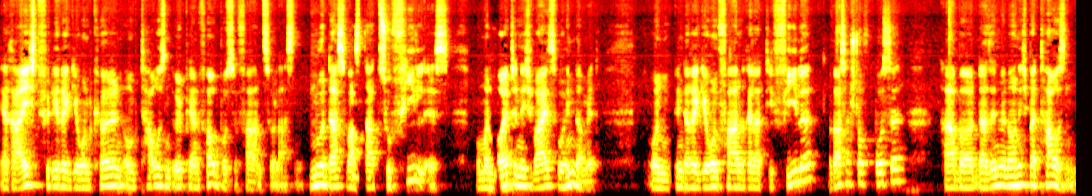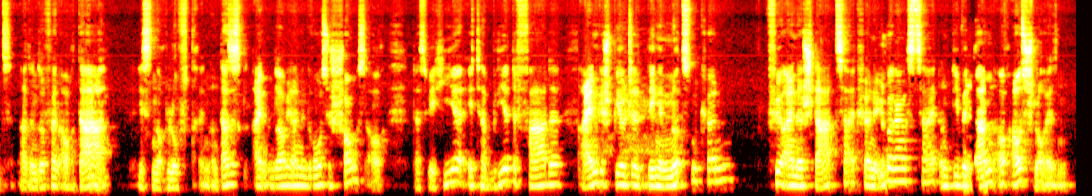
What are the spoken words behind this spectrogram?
der reicht für die Region Köln, um 1000 ÖPNV-Busse fahren zu lassen. Nur das, was da zu viel ist, wo man heute nicht weiß, wohin damit. Und in der Region fahren relativ viele Wasserstoffbusse, aber da sind wir noch nicht bei 1000. Also insofern auch da ist noch Luft drin. Und das ist, glaube ich, eine große Chance auch, dass wir hier etablierte Pfade, eingespielte Dinge nutzen können für eine Startzeit, für eine Übergangszeit und die wir dann auch ausschleusen.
